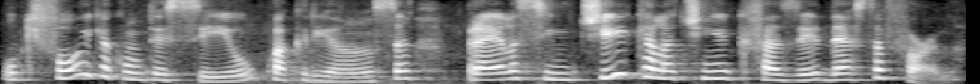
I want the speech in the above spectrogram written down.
O que foi que aconteceu com a criança para ela sentir que ela tinha que fazer desta forma?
